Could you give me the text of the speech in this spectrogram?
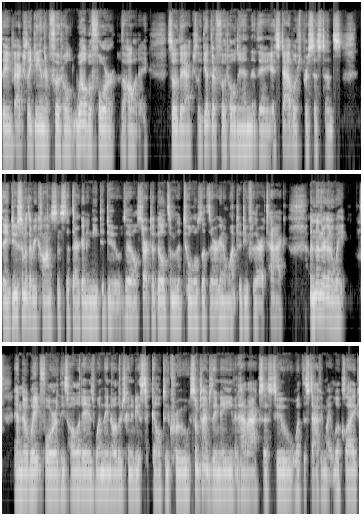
they've actually gained their foothold well before the holiday. So they actually get their foothold in, they establish persistence, they do some of the reconnaissance that they're going to need to do. They'll start to build some of the tools that they're going to want to do for their attack, and then they're going to wait and they'll wait for these holidays when they know there's going to be a skeleton crew. Sometimes they may even have access to what the staffing might look like.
